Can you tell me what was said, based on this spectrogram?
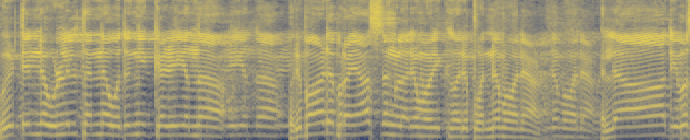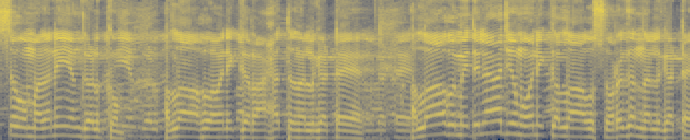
വീട്ടിന്റെ ഉള്ളിൽ തന്നെ ഒതുങ്ങിക്കഴിയുന്ന ഒരുപാട് പ്രയാസങ്ങൾ അനുഭവിക്കുന്ന ഒരു പൊന്നുമോനാണ് എല്ലാ ദിവസവും മദനീയം കേൾക്കും അള്ളാഹു അവനിക്ക് റാഹത്ത് നൽകട്ടെ. അള്ളാഹു മിഥിലാജ് മോനിക്ക് അള്ളാഹു സ്വർഗം നൽകട്ടെ.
